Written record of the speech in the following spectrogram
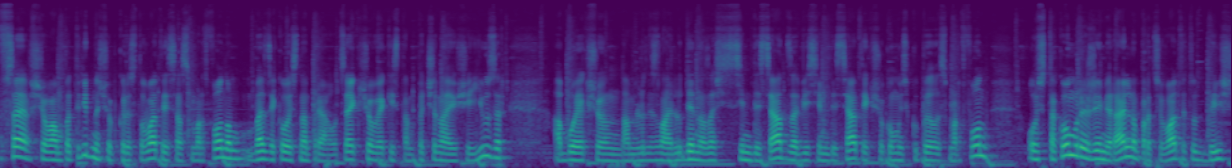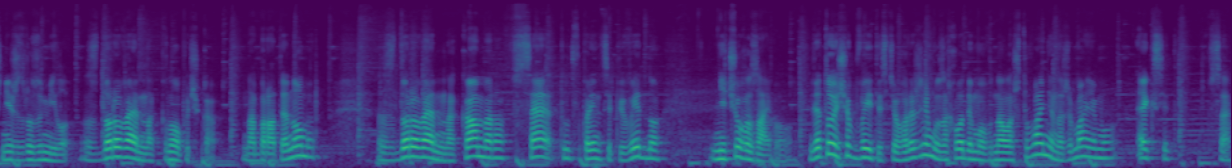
все, що вам потрібно, щоб користуватися смартфоном без якогось напрягу. Це якщо ви якийсь там починаючий юзер, або якщо там не знаю, людина за 70, за 80, якщо комусь купили смартфон, ось в такому режимі реально працювати тут більш ніж зрозуміло. Здоровенна кнопочка набрати номер, здоровенна камера, все тут в принципі видно. Нічого зайвого. Для того, щоб вийти з цього режиму, заходимо в налаштування, нажимаємо Exit, все.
